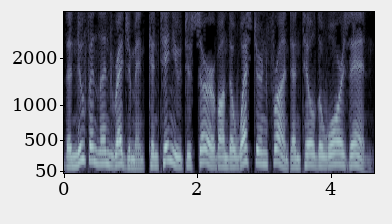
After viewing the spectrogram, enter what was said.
the Newfoundland Regiment continued to serve on the Western Front until the war's end.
